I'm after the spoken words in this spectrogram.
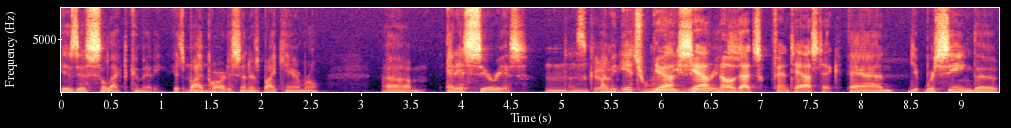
is this select committee. It's bipartisan, it's bicameral, um, and it's serious. That's good. I mean, it's really yeah, serious. yeah, no, that's fantastic. and we're seeing the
